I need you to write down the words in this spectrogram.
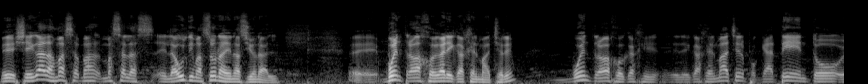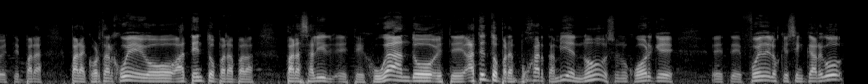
eh, llegadas más, más, más a las, la última zona de Nacional. Eh, buen trabajo de Gary Cajelmacher, ¿eh? Buen trabajo de, Cajelmacher, porque atento este, para, para cortar juego, atento para, para, para salir este, jugando, este, atento para empujar también, ¿no? Es un jugador que fue de los que se encargó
